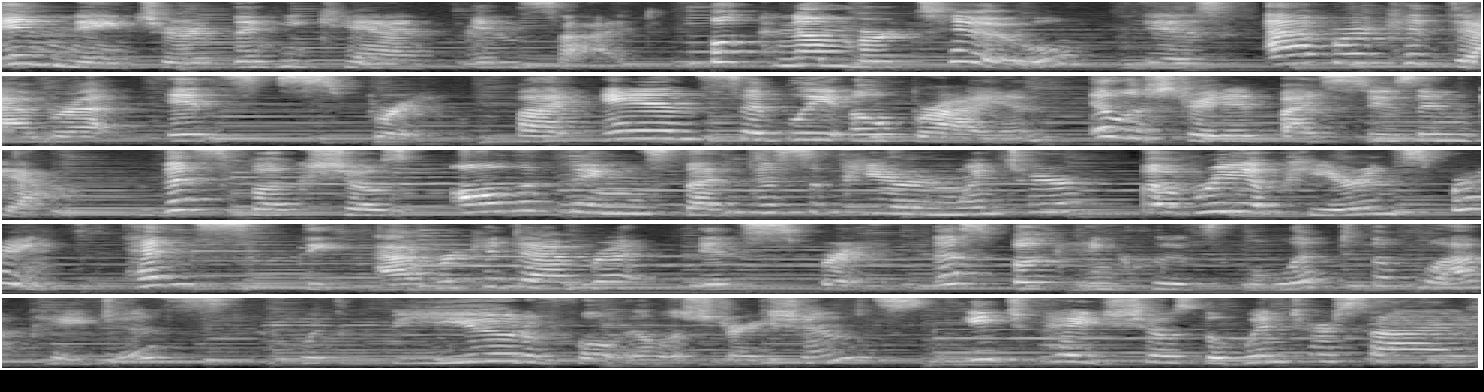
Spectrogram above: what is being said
in nature than he can inside. Book number two is Abracadabra, It's Spring by Anne Sibley O'Brien, illustrated by Susan Gow. This book shows all the things that disappear in winter but reappear in spring. Hence, the abracadabra it's spring. This book includes lift the flap pages with beautiful illustrations. Each page shows the winter side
